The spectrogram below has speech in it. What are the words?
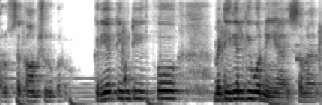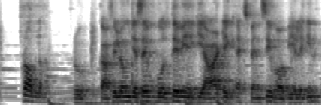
और उससे काम शुरू करो। क्रिएटिविटी को मटेरियल की वो नहीं है इस समय प्रॉब्लम काफ़ी लोग जैसे बोलते भी हैं कि आर्ट एक एक्सपेंसिव हॉबी है लेकिन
